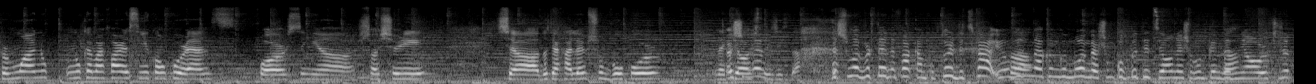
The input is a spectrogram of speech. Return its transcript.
për mua nuk e marr fare si një konkurrencë, por si një shoqëri që do t'ia kalojmë shumë bukur, dhe kjo është e gjitha. E shumë e vërtetë, në fakt, kam kuptuar diçka, jo po. vetëm nga Kënga Moj, nga shumë kompeticione, shumë këngëtarë janë,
